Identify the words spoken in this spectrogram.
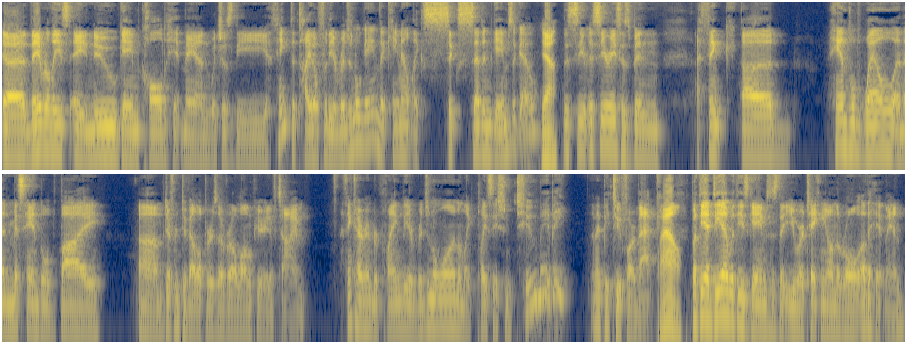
uh, they released a new game called Hitman, which is the I think the title for the original game that came out like six, seven games ago. Yeah. This, se- this series has been, I think, uh, handled well and then mishandled by um, different developers over a long period of time. I think I remember playing the original one on like PlayStation 2, maybe? That might be too far back. Wow. But the idea with these games is that you are taking on the role of a hitman.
